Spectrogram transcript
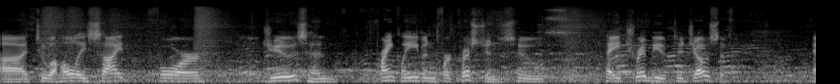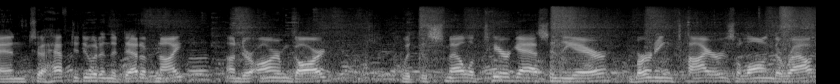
uh, to a holy site for Jews and, frankly, even for Christians who pay tribute to Joseph. And to have to do it in the dead of night under armed guard with the smell of tear gas in the air, burning tires along the route.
